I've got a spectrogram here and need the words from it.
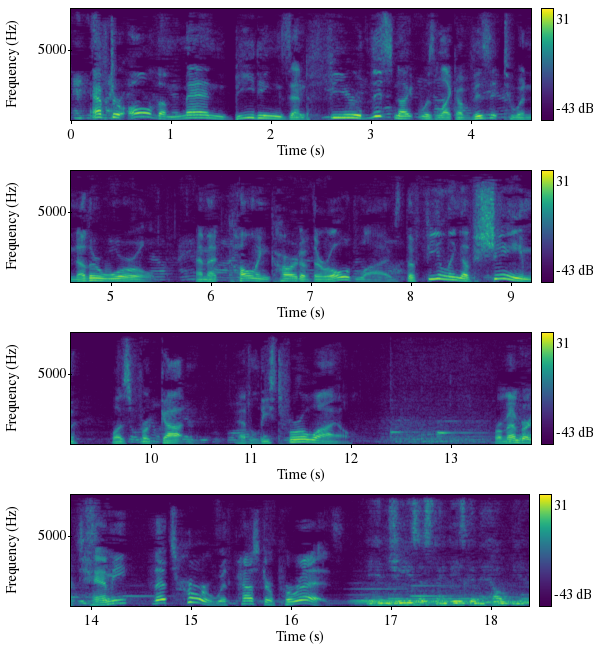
After all the men, beatings, and fear, this night was like a visit to another world. And that calling card of their old lives, the feeling of shame, was forgotten, at least for a while. Remember Tammy? That's her with Pastor Perez. In Jesus' name, He's going to help you.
